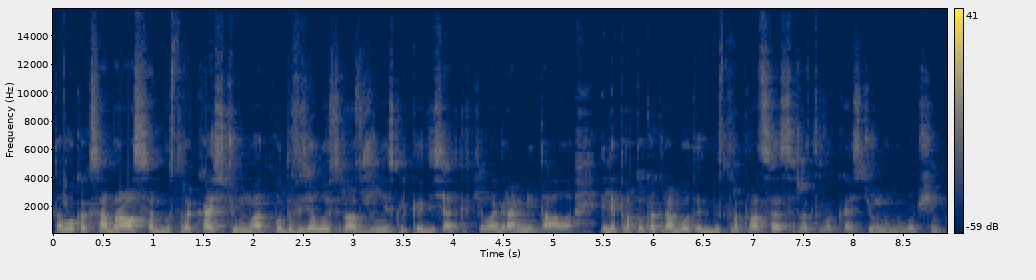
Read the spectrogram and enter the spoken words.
того, как собрался быстро костюм, откуда взялось сразу же несколько десятков килограмм металла, или про то, как работает быстро процессор этого костюма. Ну, в общем,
